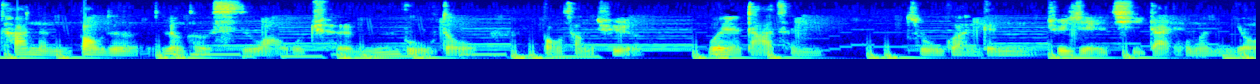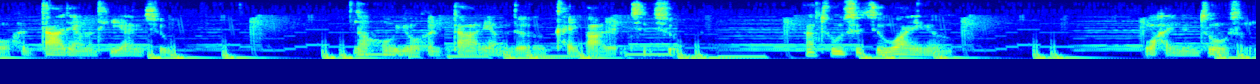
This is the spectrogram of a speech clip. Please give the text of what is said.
他能报的任何丝袜，我全部都报上去了。为了达成主管跟学姐的期待，我们有很大量的提案数，然后有很大量的开发人次数。那除此之外呢？我还能做什么？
